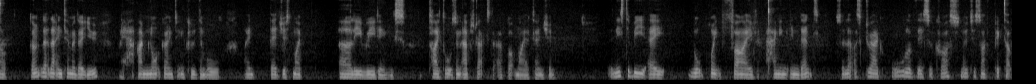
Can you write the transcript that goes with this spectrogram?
Now, don't let that intimidate you. I, am not going to include them all. I, they're just my early readings, titles and abstracts that have got my attention. There needs to be a 0.5 hanging indent so let us drag all of this across. Notice I've picked up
